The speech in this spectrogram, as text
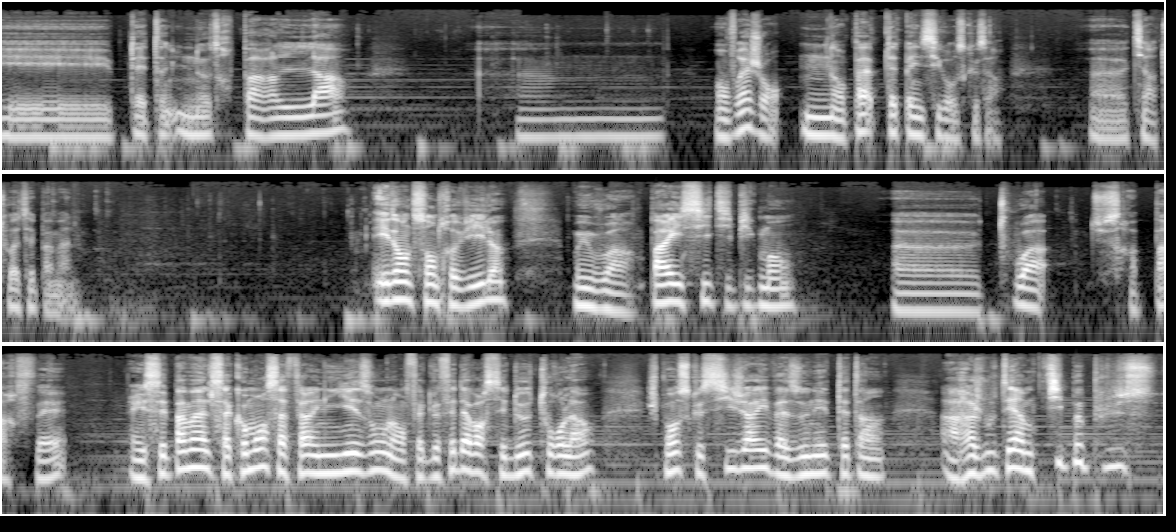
Et peut-être une autre par là. en vrai, genre, non, pas, peut-être pas une si grosse que ça. tiens, toi, c'est pas mal. Et dans le centre-ville, voyons voir. Par ici, typiquement, toi, tu seras parfait. Et c'est pas mal, ça commence à faire une liaison là en fait. Le fait d'avoir ces deux tours là, je pense que si j'arrive à zoner peut-être un. à rajouter un petit peu plus.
